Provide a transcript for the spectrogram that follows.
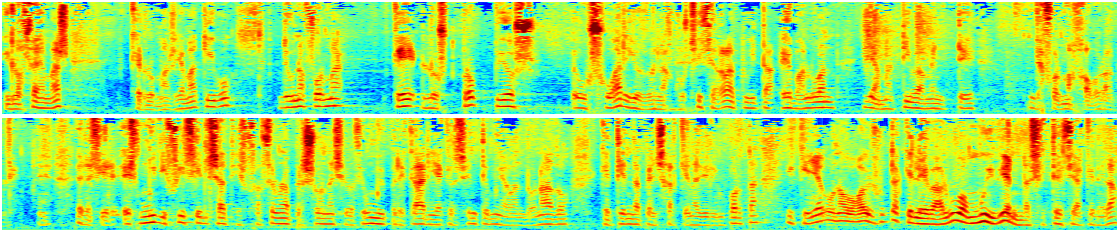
y lo hace además, que es lo más llamativo, de una forma que los propios usuarios de la justicia gratuita evalúan llamativamente de forma favorable. ¿Eh? Es decir, es muy difícil satisfacer a una persona en situación muy precaria, que se siente muy abandonado, que tiende a pensar que nadie le importa y que llega un abogado y resulta que le evalúa muy bien la asistencia que le da.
